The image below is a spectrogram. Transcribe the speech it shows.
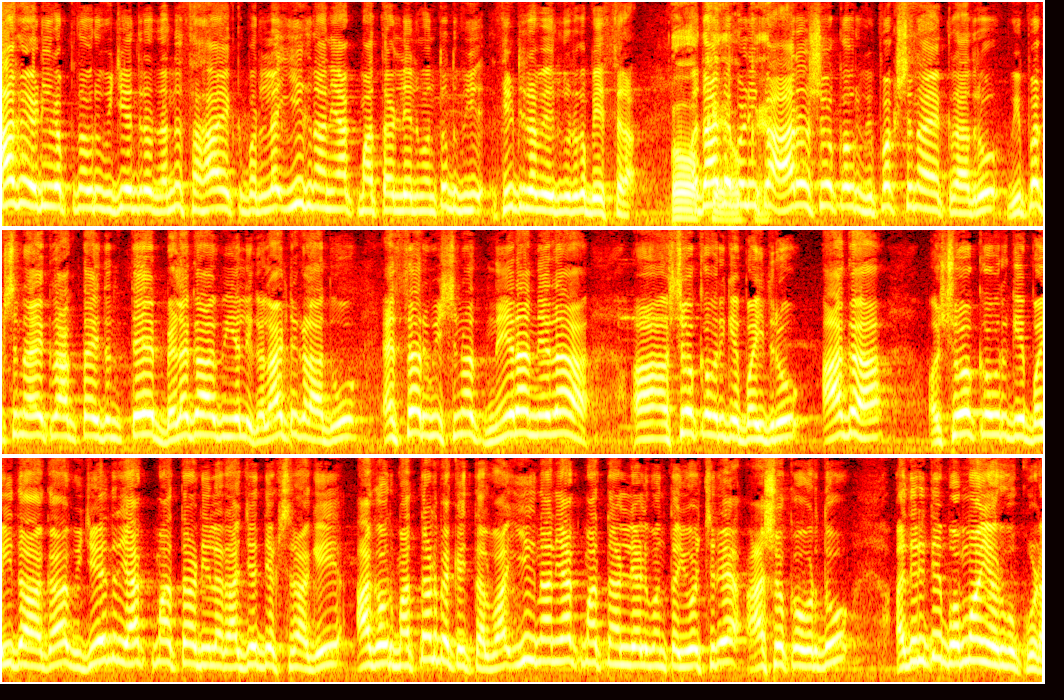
ಆಗ ಯಡಿಯೂರಪ್ಪನವರು ವಿಜೇಂದ್ರ ನನ್ನ ಸಹಾಯಕ್ಕೆ ಬರಲಿಲ್ಲ ಈಗ ನಾನು ಯಾಕೆ ಮಾತಾಡಲಿ ಅನ್ನುವಂಥದ್ದು ಸಿ ಟಿ ರವಿ ಅವರಿಗೆ ಬೇಸರ. ಅದಾದ ಬಳಿಕ ಆರ್ ಅಶೋಕ್ ಅವರು ವಿಪಕ್ಷ ನಾಯಕರಾದರು. ವಿಪಕ್ಷ ನಾಯಕರಾಗ್ತಾ ಇದ್ದಂತೆ ಬೆಳಗಾವಿಯಲ್ಲಿ ಗಲಾಟೆಗಳಾದವು. ಎಸ್ ಆರ್ ವಿಶ್ವನಾಥ್ ನೇರ ನೇರ ಅಶೋಕ್ ಅವರಿಗೆ ಬೈದರು. ಆಗ ಅಶೋಕ್ ಅವ್ರಿಗೆ ಬೈದಾಗ ವಿಜೇಂದ್ರ ಯಾಕೆ ಮಾತಾಡಲಿಲ್ಲ ರಾಜ್ಯಾಧ್ಯಕ್ಷರಾಗಿ? ಆಗ ಅವ್ರು ಮಾತನಾಡಬೇಕಾಯ್ತಲ್ವಾ? ಈಗ ನಾನು ಯಾಕೆ ಮಾತನಾಡಲಿ ಹೇಳುವಂಥ ಯೋಚನೆ ಅಶೋಕ್ ಅವ್ರದ್ದು ಅದೇ ರೀತಿ ಬೊಮ್ಮಾಯಿ ಅವ್ರಿಗೂ ಕೂಡ.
